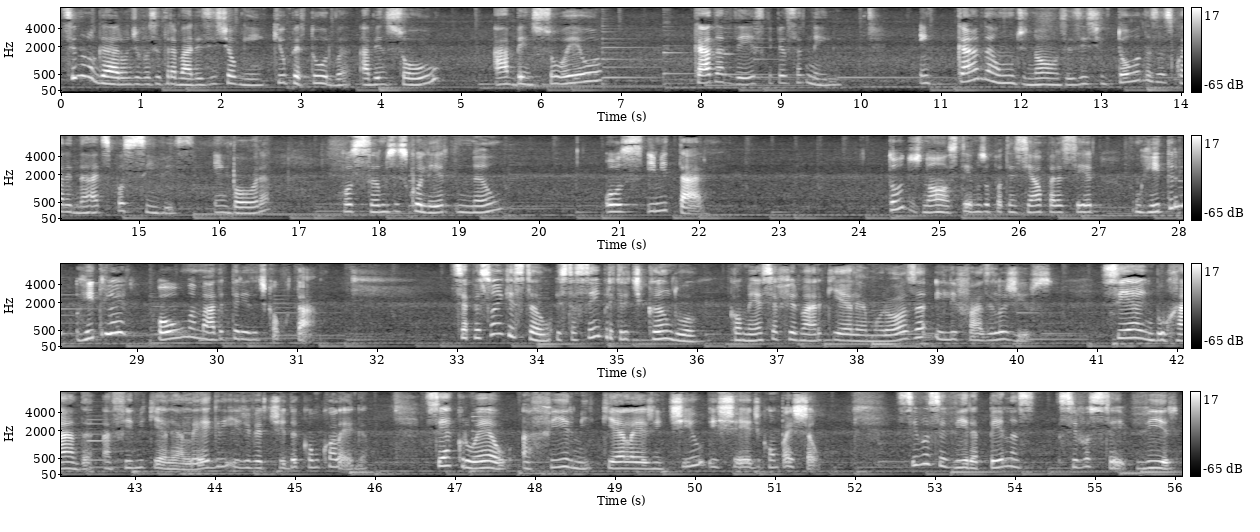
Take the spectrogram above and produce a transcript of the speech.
Se no lugar onde você trabalha existe alguém que o perturba, abençoo, abençoe-o cada vez que pensar nele. Em cada um de nós existem todas as qualidades possíveis, embora possamos escolher não os imitar. Todos nós temos o potencial para ser um Hitler, Hitler ou uma Madre Teresa de Calcutá. Se a pessoa em questão está sempre criticando-o, comece a afirmar que ela é amorosa e lhe faz elogios. Se é emburrada, afirme que ela é alegre e divertida como colega. Se é cruel, afirme que ela é gentil e cheia de compaixão. Se você vir apenas, se você vir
